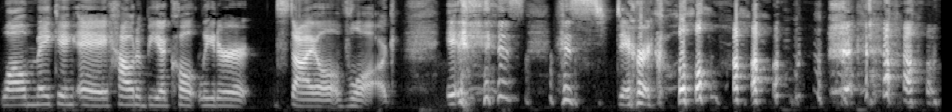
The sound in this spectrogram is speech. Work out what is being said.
while making a how to be a cult leader style vlog. It is hysterical. Um,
